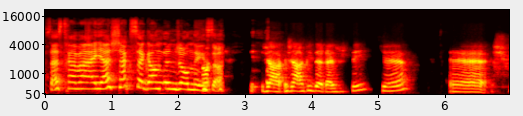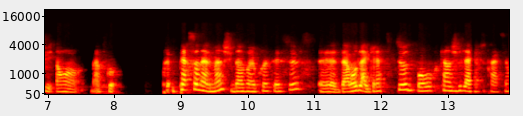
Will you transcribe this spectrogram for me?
Ça se travaille à chaque seconde d'une journée, ça. J'ai envie de rajouter que euh, je suis, en, tout cas, personnellement, je suis dans un processus euh, d'avoir de la gratitude pour quand je vis de la frustration.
